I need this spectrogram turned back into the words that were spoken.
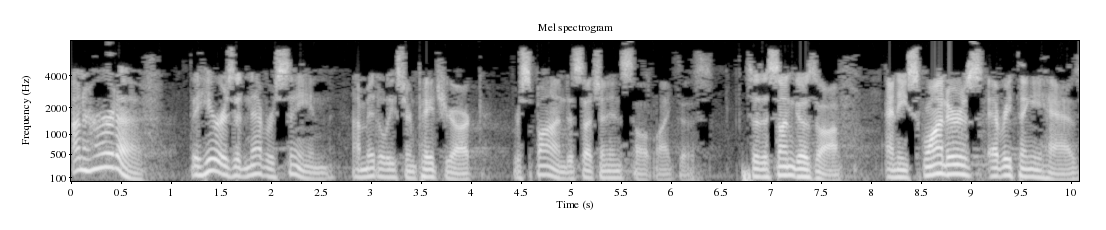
Unheard of. The hearers had never seen a Middle Eastern patriarch respond to such an insult like this. So the son goes off, and he squanders everything he has.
